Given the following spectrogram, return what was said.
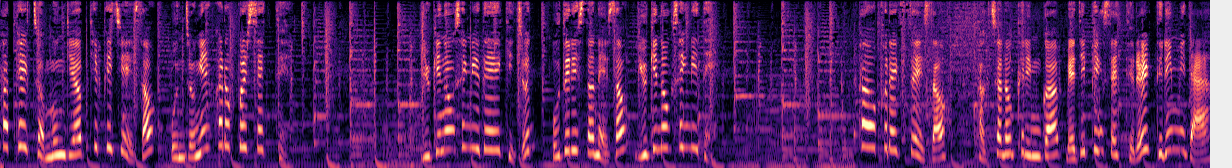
핫팩 전문기업 TPG에서 온종일 화롯불 세트. 유기농 생리대의 기준 오드리선에서 유기농 생리대. 파워풀엑스에서 박찬호 크림과 메디핑 세트를 드립니다.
